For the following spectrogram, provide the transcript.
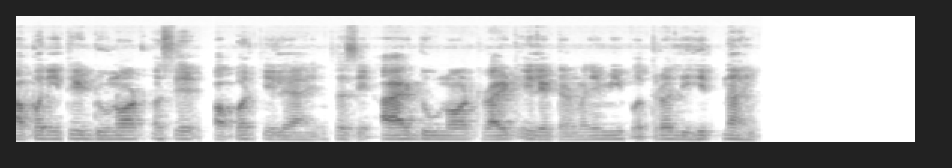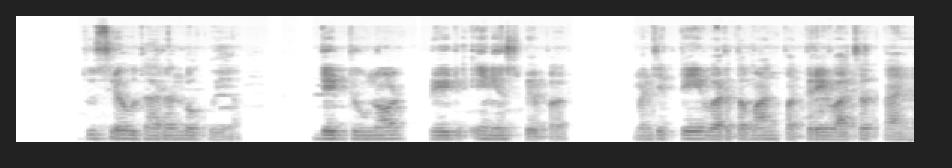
आपण इथे डू नॉट असे वापर केले आहे. जसे I do not write a letter म्हणजे मी पत्र लिहित नाही. दुसरे उदाहरण बघूया. They do not read a newspaper म्हणजे ते वर्तमानपत्रे वाचत नाही.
